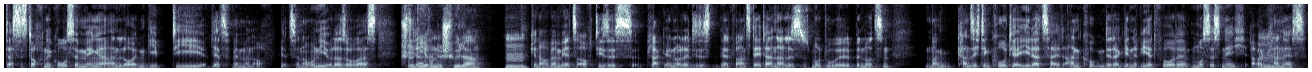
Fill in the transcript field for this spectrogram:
dass es doch eine große Menge an Leuten gibt, die jetzt, wenn man auch jetzt an der Uni oder sowas. Studierende dann, Schüler. Hm. Genau, wenn wir jetzt auch dieses Plugin oder dieses Advanced Data Analysis Modul benutzen, man kann sich den Code ja jederzeit angucken, der da generiert wurde, muss es nicht, aber hm. kann es.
